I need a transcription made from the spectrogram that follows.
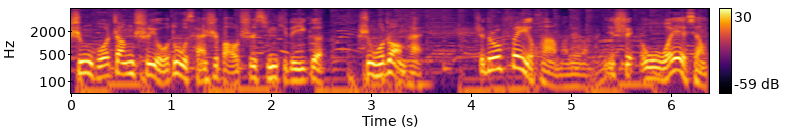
生活张弛有度，才是保持形体的一个生活状态。这都是废话嘛，对吧？你谁我也想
